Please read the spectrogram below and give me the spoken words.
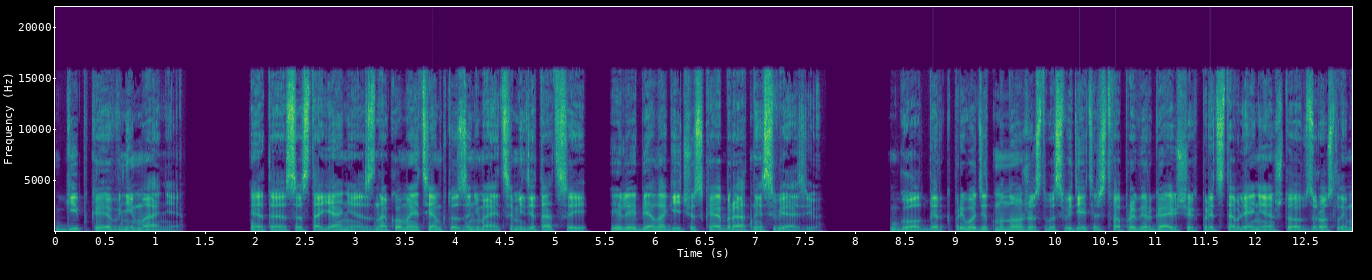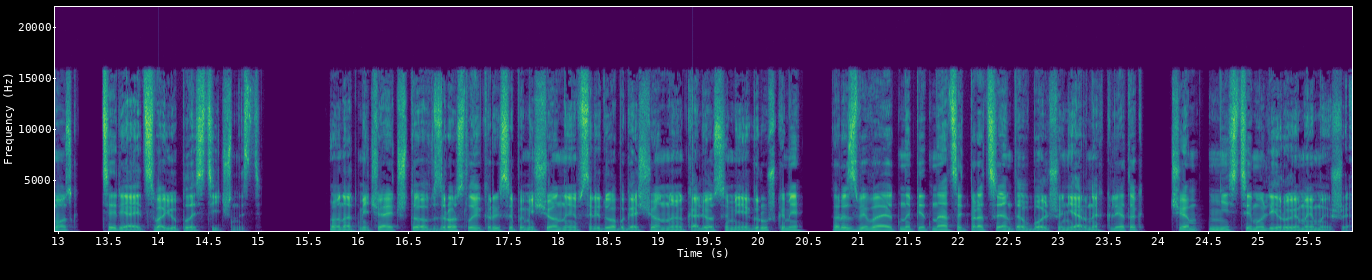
«гибкое внимание». Это состояние, знакомое тем, кто занимается медитацией или биологической обратной связью. Голдберг приводит множество свидетельств, опровергающих представление, что взрослый мозг теряет свою пластичность. Он отмечает, что взрослые крысы, помещенные в среду, обогащенную колесами и игрушками, развивают на 15% больше нервных клеток, чем нестимулируемые мыши.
